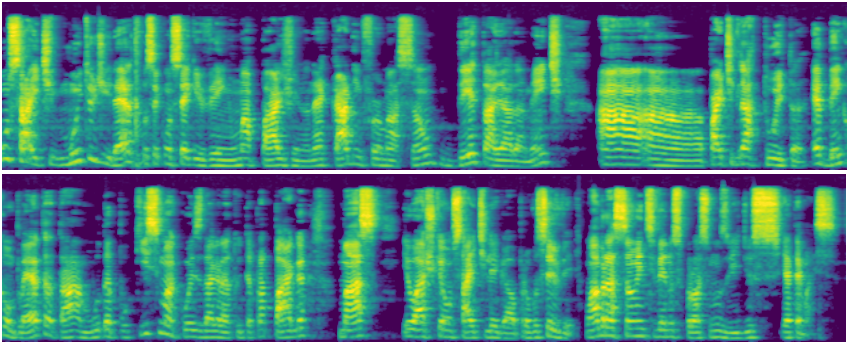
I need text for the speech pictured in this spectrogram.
um site muito direto, você consegue ver em uma página né, cada informação detalhadamente. A, a, parte gratuita é bem completa, tá? Muda pouquíssima coisa da gratuita para paga, mas eu acho que é um site legal para você ver. Um abração, a gente se vê nos próximos vídeos e até mais.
